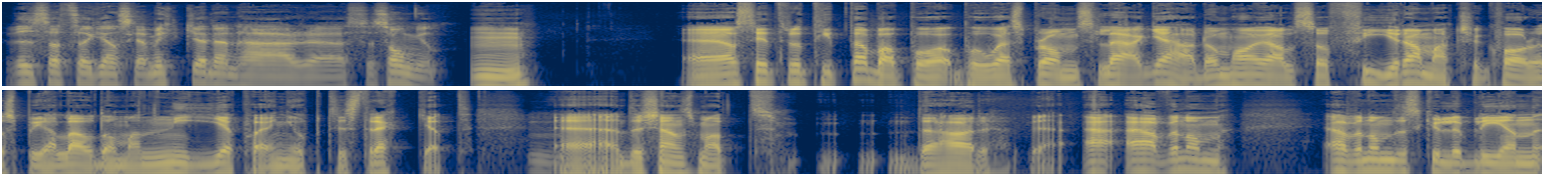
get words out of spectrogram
visat sig ganska mycket den här eh, säsongen. Mm. Eh, Jag sitter och tittar bara på, på West Broms läge här. De har ju alltså fyra matcher kvar att spela och de har nio poäng upp till strecket. Mm. Eh, Det känns som att det här, även om även om det skulle bli en,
